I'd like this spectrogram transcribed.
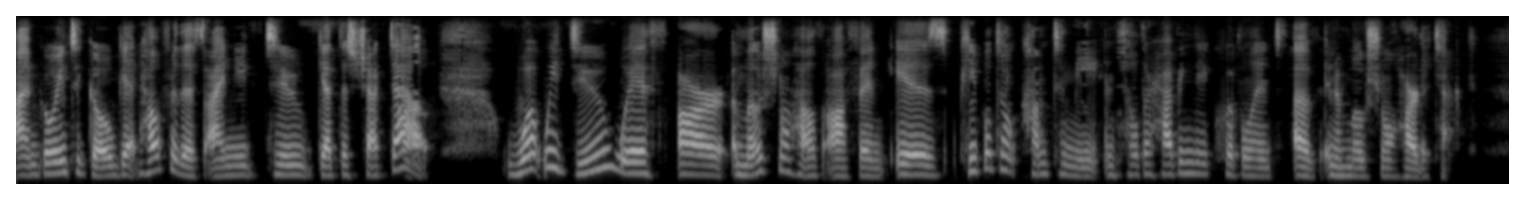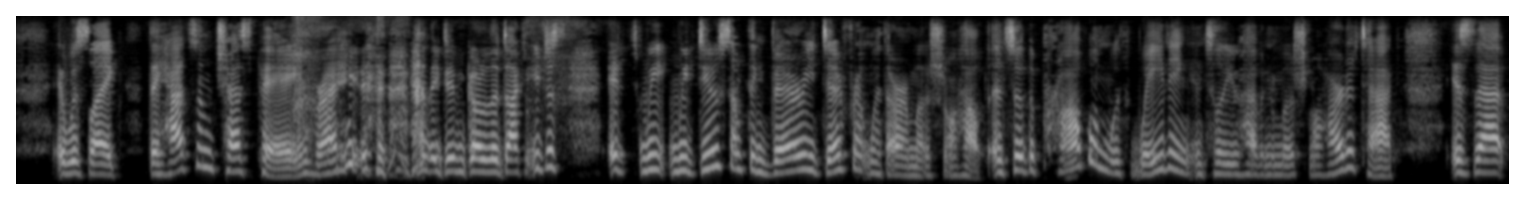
I'm going to go get help for this. I need to get this checked out. What we do with our emotional health often is people don't come to me until they're having the equivalent of an emotional heart attack. It was like they had some chest pain, right? and they didn't go to the doctor. You just, it's, we, we do something very different with our emotional health. And so the problem with waiting until you have an emotional heart attack is that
